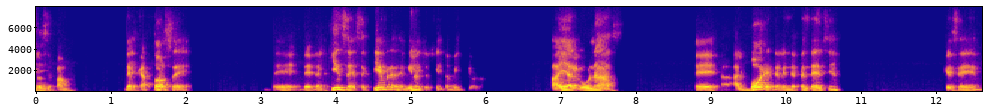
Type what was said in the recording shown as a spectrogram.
lo sepamos. Del 14, del 15 de septiembre de 1821. Hay algunas eh, albores de la independencia que se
